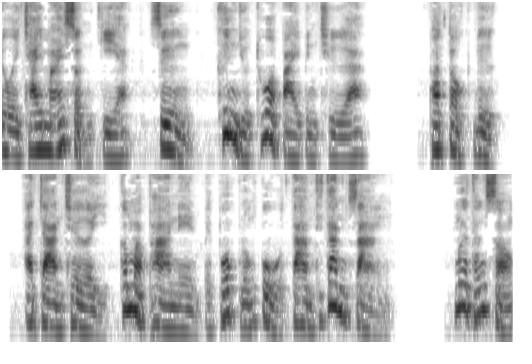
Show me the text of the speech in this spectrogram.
โดยใช้ไม้สนเกียซึ่งขึ้นอยู่ทั่วไปเป็นเชื้อ พอตกดึก อาจารย์เชยก็มาพาเนนไปพบหลวงปู่ตามที่ท่านสั่ง เมื่อทั้งสอง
